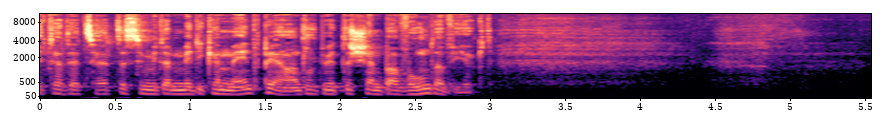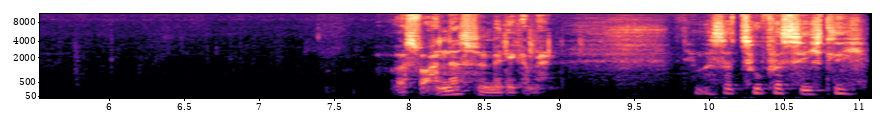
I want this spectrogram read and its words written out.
Birgit hat erzählt, dass sie mit einem Medikament behandelt wird, das scheinbar Wunder wirkt. Was war denn das für ein Medikament? Die war so zuversichtlich.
